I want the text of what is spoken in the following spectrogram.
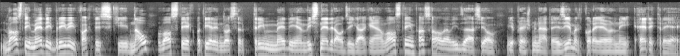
Valstī mediju brīvība faktiski nav. Valsts tiek pat ierindot starp trim medijiem visnedraudzīgākajām valstīm pasaulē, līdzās jau iepriekš minētajai Ziemeļkorejai un Eritrejai.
